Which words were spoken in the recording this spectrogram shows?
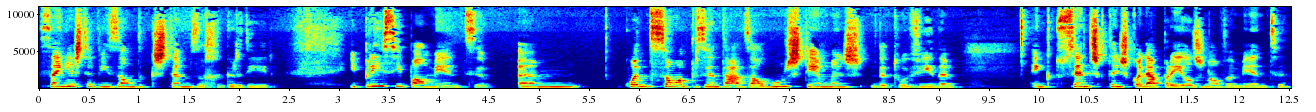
sem esta visão de que estamos a regredir e principalmente um, quando são apresentados alguns temas da tua vida em que tu sentes que tens que olhar para eles novamente,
